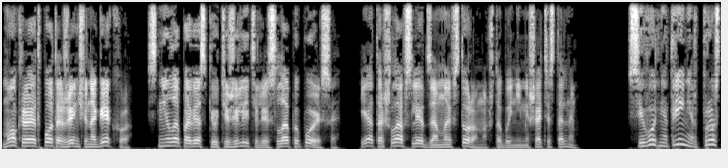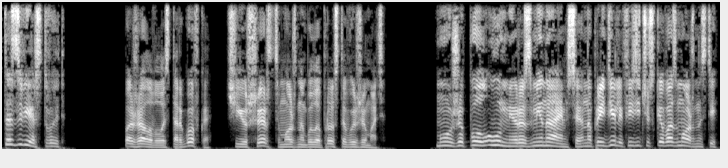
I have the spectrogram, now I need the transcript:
Мокрая от пота женщина Гекхо сняла повязки утяжелителя с лапы пояса и отошла вслед за мной в сторону, чтобы не мешать остальным. «Сегодня тренер просто зверствует», Пожаловалась торговка, чью шерсть можно было просто выжимать. «Мы уже полумми разминаемся на пределе физической возможности.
